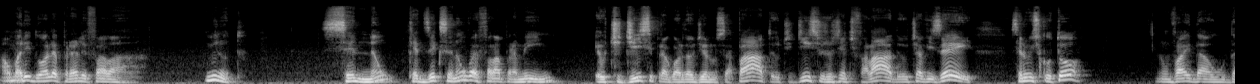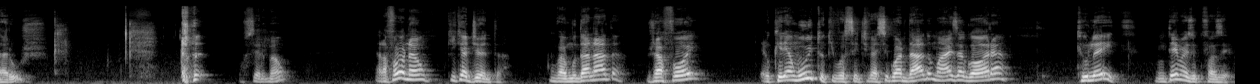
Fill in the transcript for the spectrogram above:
Aí o marido olha para ela e fala: Um minuto. Você não. Quer dizer que você não vai falar para mim? Eu te disse para guardar o dinheiro no sapato, eu te disse, eu já tinha te falado, eu te avisei. Você não me escutou? Não vai dar o darush? o sermão? Ela falou: Não, o que, que adianta? Não vai mudar nada, já foi. Eu queria muito que você tivesse guardado, mas agora, too late, não tem mais o que fazer.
